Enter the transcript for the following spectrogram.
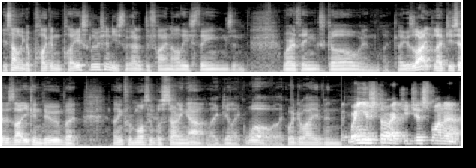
It's not like a plug and play solution. You still got to define all these things and where things go, and like like there's a lot. Like you said, there's a lot you can do, but I think for most people starting out, like you're like, whoa, like where do I even? When you start, you just want to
